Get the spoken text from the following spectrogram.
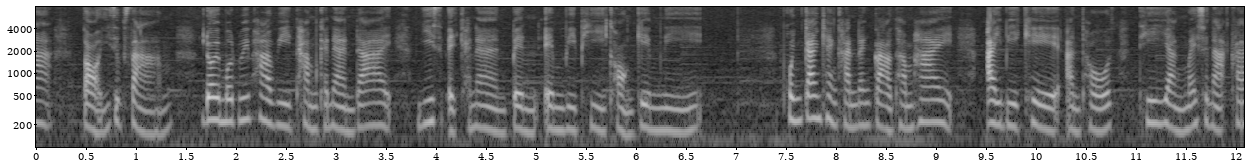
25 ต่อ 23 โดยมดวิภาวีทำคะแนนได้ 21 คะแนนเป็น MVP ของเกมนี้ ผลการแข่งขันดังกล่าวทำให้ IBK a n t o s ที่ยังไม่ชนะใคร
